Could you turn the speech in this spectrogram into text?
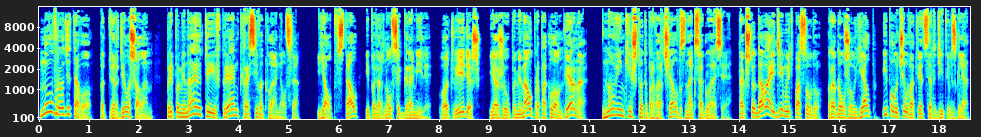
«Ну, вроде того», — подтвердила Шалан. «Припоминаю, ты и впрямь красиво кланялся». Ялп встал и повернулся к Громиле. «Вот видишь, я же упоминал про поклон, верно?» Новенький что-то проворчал в знак согласия. «Так что давай иди мыть посуду», — продолжил Ялп и получил в ответ сердитый взгляд.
